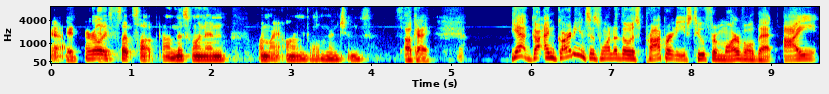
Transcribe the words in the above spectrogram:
Yeah. It, I really flip flopped on this one and on my honorable mentions. Okay. Yeah, and Guardians is one of those properties too from Marvel that I,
